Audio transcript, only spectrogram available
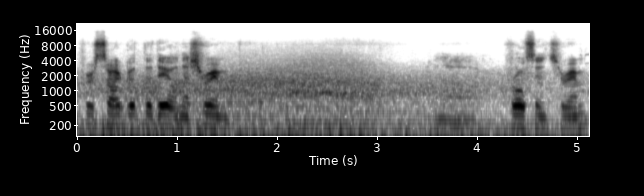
not. First target today on a shrimp. Frozen shrimp.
